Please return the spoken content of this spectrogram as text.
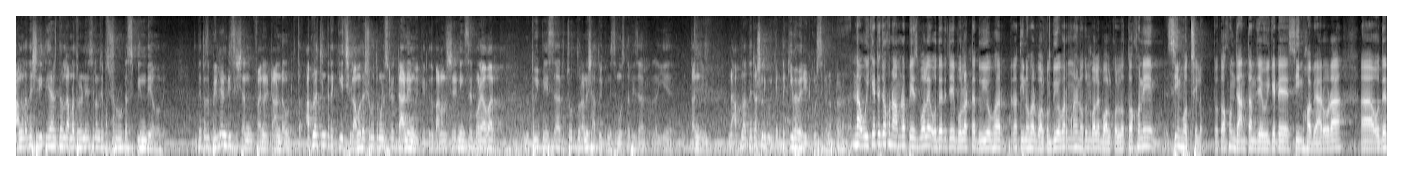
বাংলাদেশের ইতিহাস ধরলে আমরা ধরে নিয়েছিলাম যে শুরুটা স্পিন দেওয়া হবে। That was brilliant decision finally turn out কিন্তু আপনার চিন্তাটা কী ছিল? আমাদের শুরুতে মনে ছিল টার্নিং উইকেট কিন্তু বাংলাদেশের ইনিংসের পরে আবার দুই পেসার চোদ্দ রানে সাত উইকেট নিচ্ছে মুস্তাফিজার ইয়ে তানজিম। না আপনাদের আসলে উইকেটটা কীভাবে রিড করছিলেন আপনারা? না উইকেটে যখন আমরা পেস বলে, ওদের যে বোলারটা দুই ওভার না তিন ওভার বল করল, দুই ওভার মনে হয় নতুন বলে বল করল, তখনই সিম হচ্ছিল। তো তখন জানতাম যে উইকেটে সিম হবে, আর ওরা ওদের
